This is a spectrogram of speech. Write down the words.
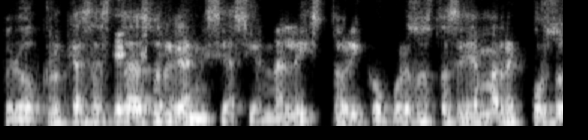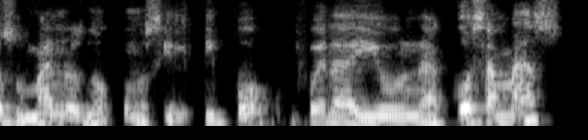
Pero creo que es hasta es organizacional e histórico, por eso hasta se llama recursos humanos, ¿no? Como si el tipo fuera ahí una cosa más.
